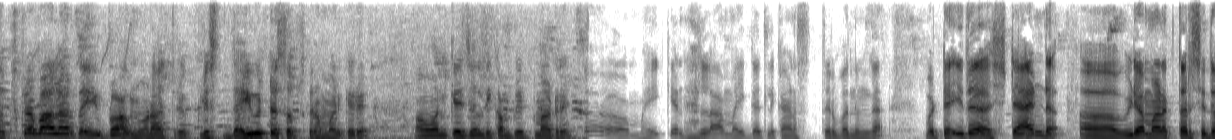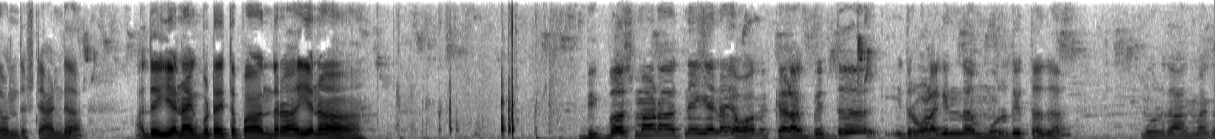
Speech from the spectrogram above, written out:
ಸಬ್ಸ್ಕ್ರೈಬ್ ಆಗಲಾರ್ದ ಈ ಬ್ಲಾಗ್ ನೋಡತ್ರಿ ಪ್ಲೀಸ್ ದಯವಿಟ್ಟು ಸಬ್ಸ್ಕ್ರೈಬ್ ಮಾಡ್ಕೊರಿ. ಒನ್ ಕೆ ಜಲ್ದಿ ಕಂಪ್ಲೀಟ್ ಮಾಡಿರಿ. ಮೈಕ್ ಏನೆಲ್ಲ ಮೈಕ್ ಗತ್ಲಿ ಕಾಣಿಸ್ತಿರ್ಬೋದು ನಿಮ್ಗೆ. ಬಟ್ ಇದು ಸ್ಟ್ಯಾಂಡ್ ವಿಡಿಯೋ ಮಾಡಕ್ಕೆ ತರಿಸಿದ್ದೆ ಒಂದು ಸ್ಟ್ಯಾಂಡ್. ಅದು ಏನಾಗ್ಬಿಟ್ಟೈತಪ್ಪ ಅಂದ್ರೆ ಏನೋ ಬಿಗ್ ಬಾಸ್ ಮಾಡೋ ಹೊತ್ನಾಗ ಏನೋ ಯಾವಾಗ ಕೆಳಗೆ ಬಿದ್ದು ಇದ್ರ ಒಳಗಿಂದ ಮುರಿದಿತ್ತದ ಮುರಿದಾದ್ಮ್ಯಾಗ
